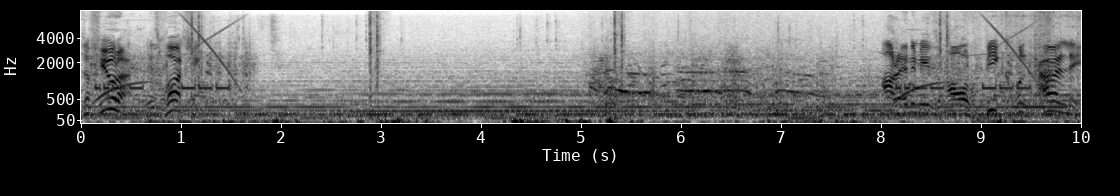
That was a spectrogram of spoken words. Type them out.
The Führer is watching. Our enemies are weak cowardly.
